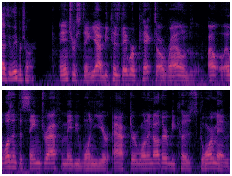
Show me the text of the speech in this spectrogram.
Matthew Liberatore. Interesting, yeah, because they were picked around. it wasn't the same draft, but maybe one year after one another. Because Gorman,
